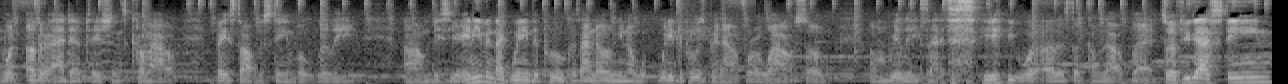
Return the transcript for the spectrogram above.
what other adaptations come out based off of Steamboat Willie um, this year, and even like Winnie the Pooh, because I know you know Winnie the Pooh's been out for a while, so I'm really excited to see what other stuff comes out. But so if you got Steam,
